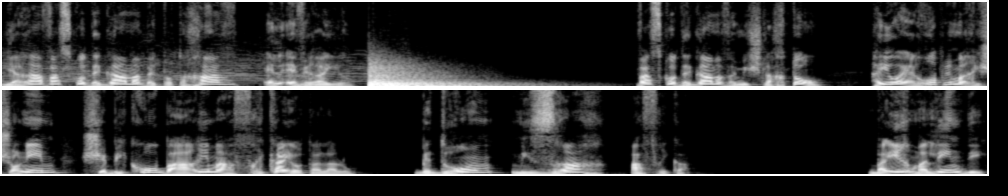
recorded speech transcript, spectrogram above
ירה וסקו דה גמא בתותחיו אל עבר העיר. וסקו דה גמא ומשלחתו היו האירופים הראשונים שביקרו בערים האפריקאיות הללו, בדרום מזרח אפריקה. בעיר מלינדי,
